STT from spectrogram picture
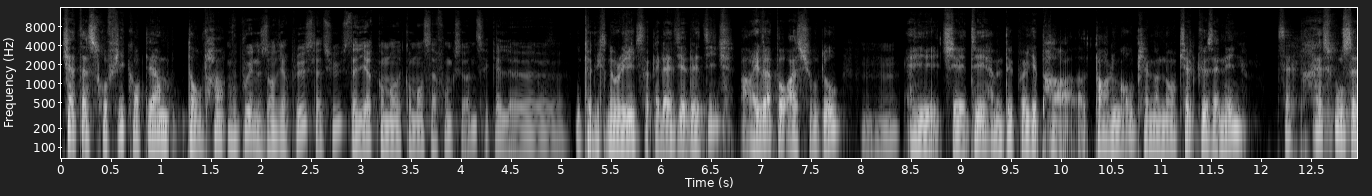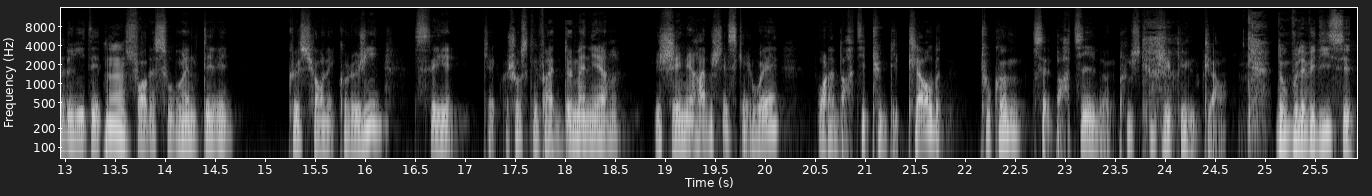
catastrophiques en termes d'emprunt. Vous pouvez nous en dire plus là-dessus? C'est-à-dire comment comment ça fonctionne? C'est quelle euh... une technologie qui s'appelle adiabatique par évaporation d'eau mhm. et qui a été déployée par par le groupe il y a maintenant quelques années. Cette responsabilité sur la souveraineté que sur l'écologie, c'est quelque chose qui devrait être de manière générale chez Scaleway pour la partie public cloud, tout comme cette partie plus GPU cloud. Donc vous l'avez dit, c'est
